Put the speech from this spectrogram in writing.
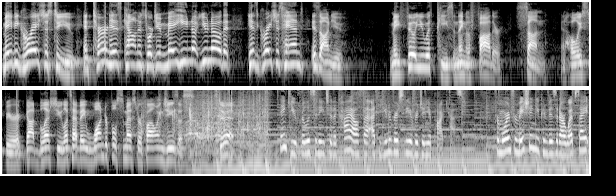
May be gracious to you and turn his countenance towards you. May he know, you know that his gracious hand is on you. May fill you with peace in the name of the Father, Son, and Holy Spirit. God bless you. Let's have a wonderful semester following Jesus. Let's do it. Thank you for listening to the Chi Alpha at the University of Virginia podcast. For more information, you can visit our website,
